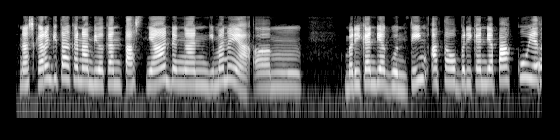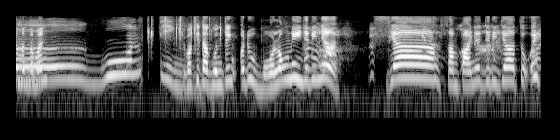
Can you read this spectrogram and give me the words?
Nah sekarang kita akan ambilkan tasnya dengan gimana ya? Em, berikan dia gunting atau berikan dia paku ya teman-teman. Eh, gunting. Coba kita gunting. Aduh bolong nih jadinya. Ya sampahnya jadi jatuh. Eh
